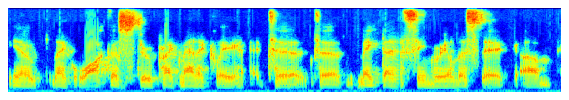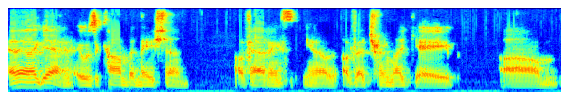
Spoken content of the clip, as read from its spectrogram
you know, like walk us through pragmatically to, to make that scene realistic. Um, and then again, it was a combination of having, you know, a veteran like Gabe, um,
